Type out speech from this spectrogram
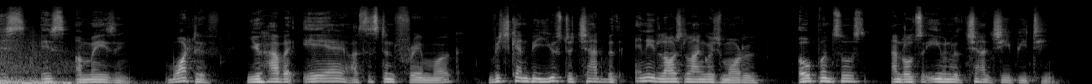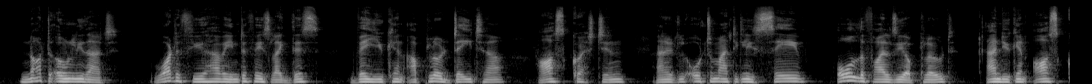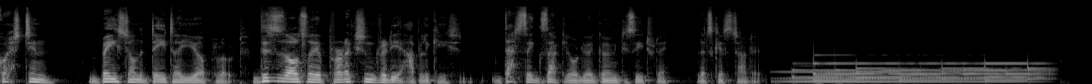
This is amazing. What if you have an AI assistant framework which can be used to chat with any large language model, open source, and also even with ChatGPT? Not only that, what if you have an interface like this where you can upload data, ask question, and it will automatically save all the files you upload and you can ask question based on the data you upload. This is also a production ready application. That's exactly what are going to see today. Let's get started.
